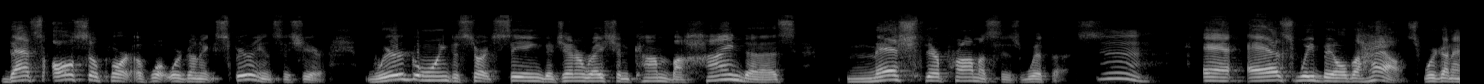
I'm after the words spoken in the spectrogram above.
That's also part of what we're going to experience this year. we're going to start seeing the generation come behind us mesh their promises with us. Mm, And as we build the house, we're going to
